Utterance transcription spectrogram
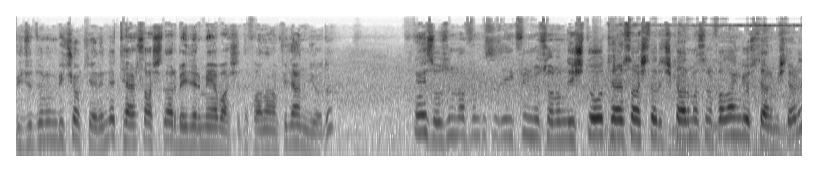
vücudunun birçok yerinde ters açlar belirmeye başladı falan filan diyordu. Neyse uzun lafın kısası ilk filmin sonunda işte o ters açları çıkarmasını falan göstermişlerdi.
